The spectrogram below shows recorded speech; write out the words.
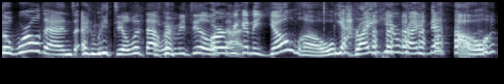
The world ends, and we deal with that when we deal with or are that. we going to YOLO Yeah. right here, right now,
